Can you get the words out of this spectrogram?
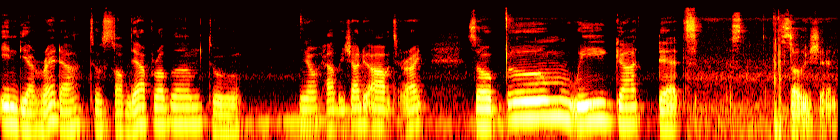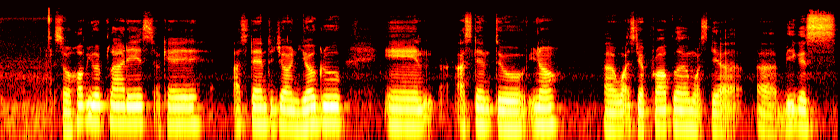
in their radar to solve their problem to you know help each other out right? So boom we got that solution so hope you apply this okay ask them to join your group and ask them to you know uh, what's their problem, what's their uh, biggest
